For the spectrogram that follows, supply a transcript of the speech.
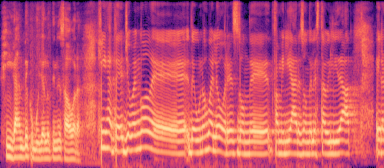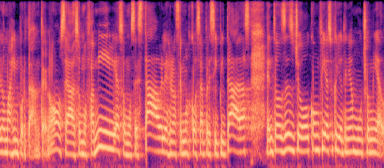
gigante como ya lo tienes ahora? Fíjate, yo vengo de, unos valores donde familiares, donde la estabilidad era lo más importante, ¿no? O sea, somos familia, somos estables, no hacemos cosas precipitadas. Entonces yo confieso que yo tenía mucho miedo.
